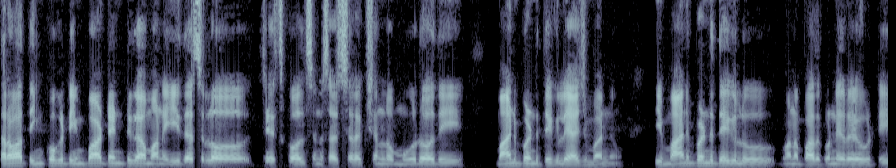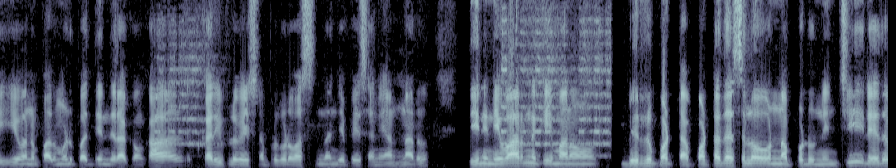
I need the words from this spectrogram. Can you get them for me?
తర్వాత ఇంకొకటి ఇంపార్టెంట్గా మనం ఈ దశలో చేసుకోవాల్సిన సస్యరక్షణలో మూడోది మానిపండు తెగులు యాజమాన్యం. ఈ మానిపండు తెగులు మన పదకొండు ఇరవై ఒకటి ఈవెన్ పదమూడు పద్దెనిమిది రకం కా ఖరీఫ్లో వేసినప్పుడు కూడా వస్తుందని చెప్పేసి అని అంటున్నారు దీని నివారణకి మనం బిర్రు పొట్ట పొట్ట దశలో ఉన్నప్పుడు నుంచి లేదు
